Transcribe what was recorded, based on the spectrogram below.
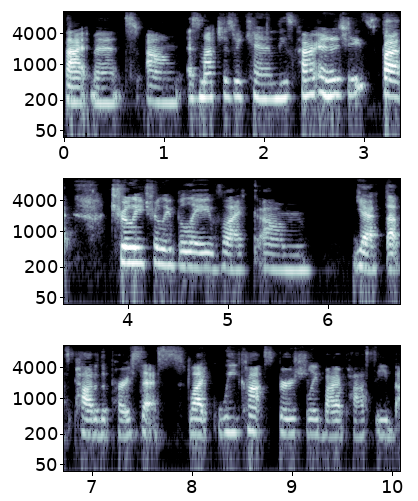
excitement um, as much as we can in these current energies, but truly, truly believe like um, yeah, that's part of the process. Like we can't spiritually bypass either.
